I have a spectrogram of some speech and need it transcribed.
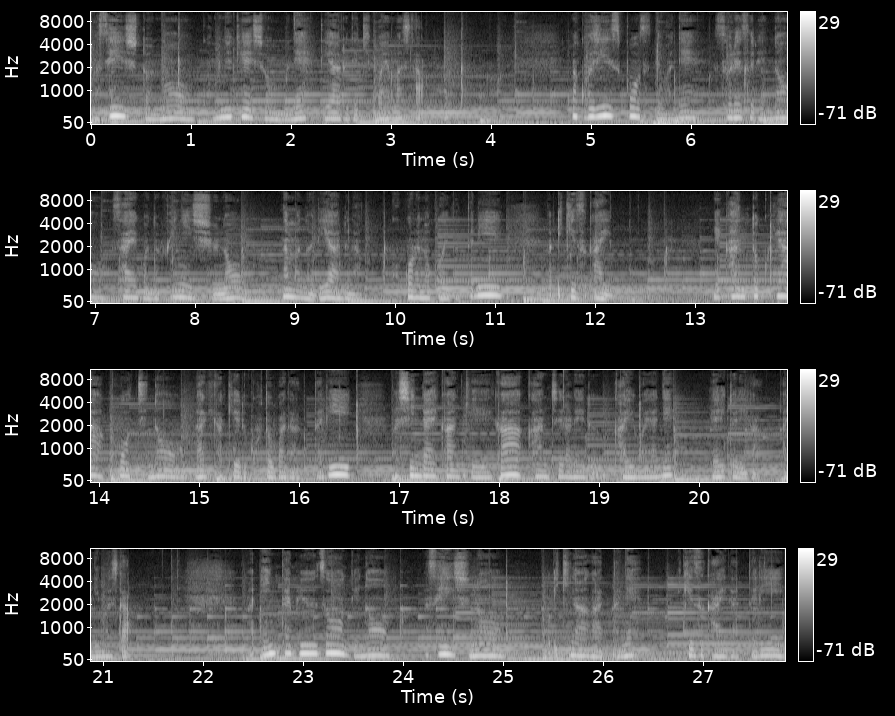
まあ、選手とのコミュニケーションもねリアルで聞こえました。まあ、個人スポーツではねそれぞれの最後のフィニッシュの生のリアルな心の声だったり、まあ、息遣い、監督やコーチの投げかける言葉だったり、ま、信頼関係が感じられる会話やねやり取りがありました、インタビューゾーンでの選手の息の上がったね息遣いだったり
